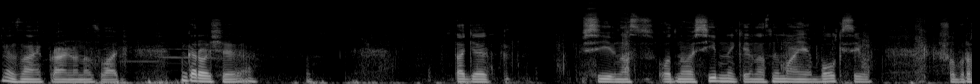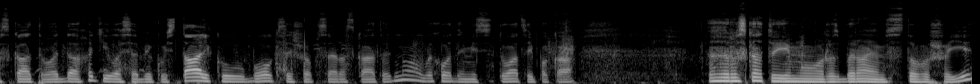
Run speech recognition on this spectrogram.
не знаю, як правильно назвати. Ну, коротше, так як всі в нас одноосібники, у нас немає боксів, щоб розкатувати. Да, хотілося б якусь тальку, бокси, щоб все розкатувати. Ну, виходимо із ситуації, поки е, розкатуємо, розбираємо з того, що є.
